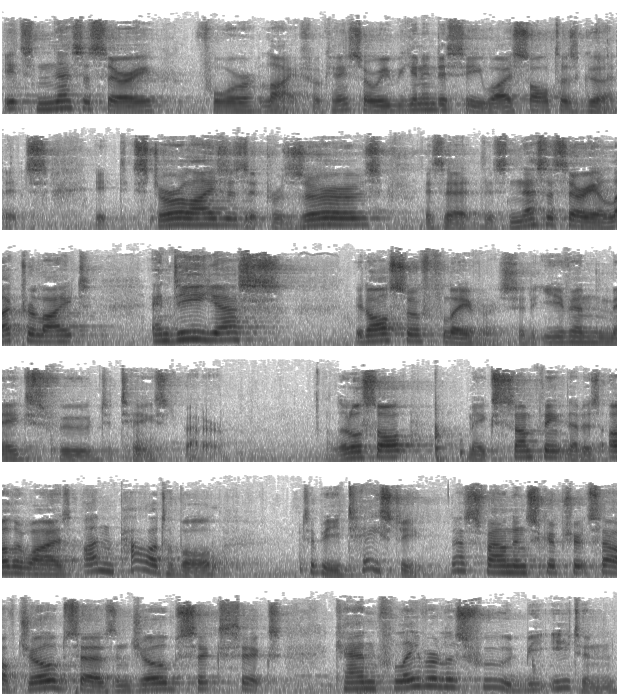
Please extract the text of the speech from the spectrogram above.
It's necessary for life. Okay, so we're beginning to see why salt is good. It's, it sterilizes, it preserves, it's a, this necessary electrolyte. And D, yes, it also flavors. It even makes food to taste better. A little salt makes something that is otherwise unpalatable to be tasty. That's found in Scripture itself. Job says in Job 6 6, Can flavorless food be eaten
